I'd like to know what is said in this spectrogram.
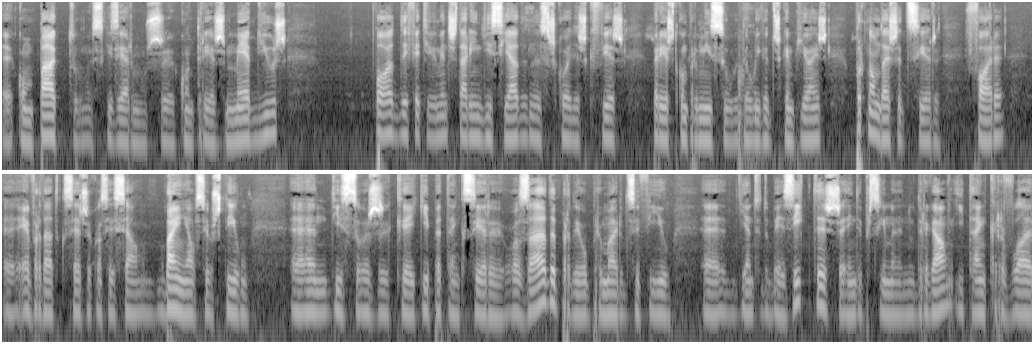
uh, compacto, se quisermos, uh, com três médios, pode efetivamente estar indiciada nas escolhas que fez para este compromisso da Liga dos Campeões, porque não deixa de ser fora. Eh, é verdade que Sérgio Conceição, bem ao seu estilo, eh, disse hoje que a equipa tem que ser ousada, perdeu o primeiro desafio Uh, diante do Besiktas, ainda por cima no Dragão, e tem que revelar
